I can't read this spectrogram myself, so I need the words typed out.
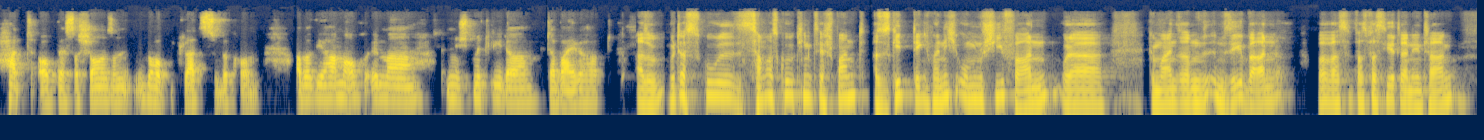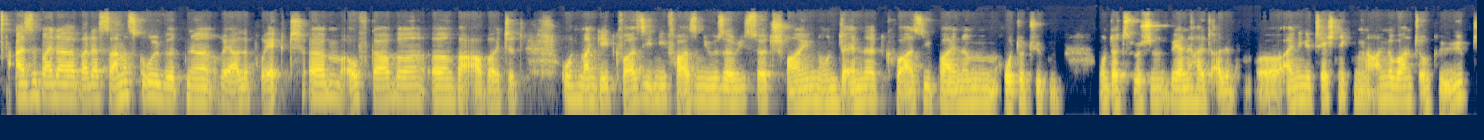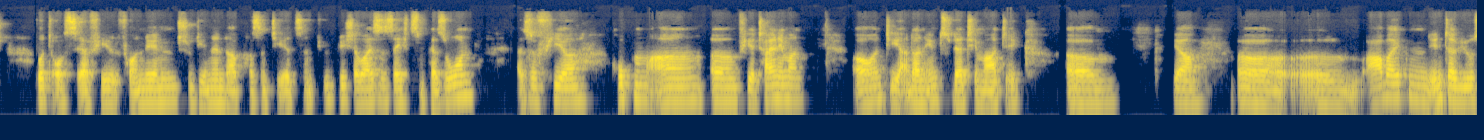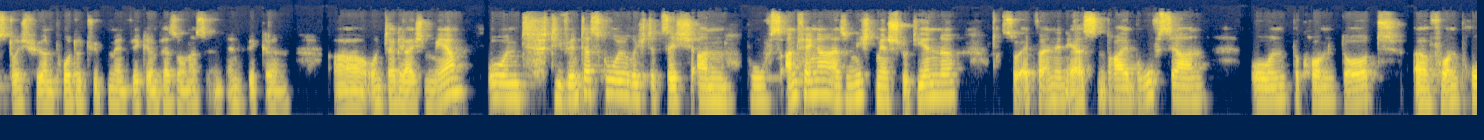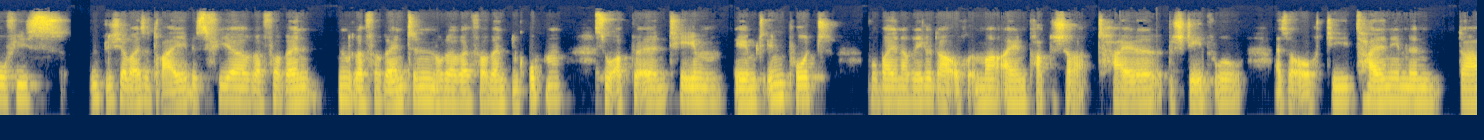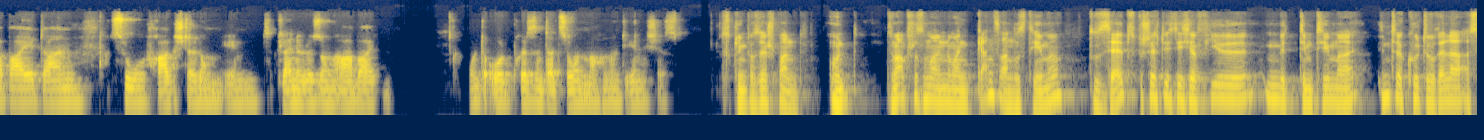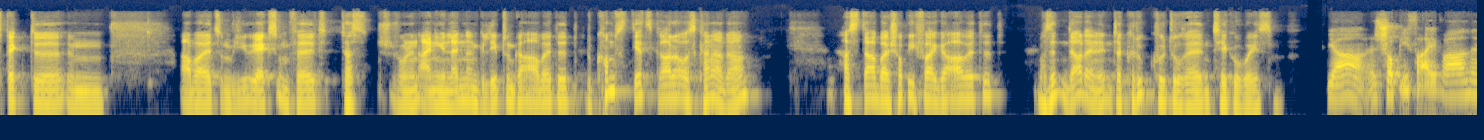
hat auch bessere Chancen, überhaupt einen Platz zu bekommen. Aber wir haben auch immer Nichtmitglieder dabei gehabt. Also Winter School, Summer School klingt sehr spannend. Also es geht, denke ich mal, nicht um Skifahren oder gemeinsam im Seebahn. Was, was passiert an den Tagen? Also bei der, bei der Summer School wird eine reale Projektaufgabe ähm, äh, bearbeitet und man geht quasi in die Phasen User Research rein und endet quasi bei einem Prototypen. Und dazwischen werden halt alle äh, einige Techniken angewandt und geübt wird auch sehr viel von den Studierenden da präsentiert. sind üblicherweise 16 Personen, also vier Gruppen, äh, äh, vier Teilnehmern und die dann eben zu der Thematik ähm, ja, äh, äh, arbeiten, Interviews durchführen, Prototypen entwickeln, Personas entwickeln äh, und dergleichen mehr. Und die Winter School richtet sich an Berufsanfänger, also nicht mehr Studierende, so etwa in den ersten drei Berufsjahren und bekommt dort äh, von Profis üblicherweise drei bis vier Referenten, Referentinnen oder Referentengruppen zu aktuellen Themen eben Input, wobei in der Regel da auch immer ein praktischer Teil besteht, wo also auch die Teilnehmenden dabei dann zu Fragestellungen eben kleine Lösungen arbeiten und Präsentationen machen und ähnliches. Das klingt doch sehr spannend. Und zum Abschluss nochmal, nochmal ein ganz anderes Thema. Du selbst beschäftigst dich ja viel mit dem Thema interkultureller Aspekte im Arbeits- und UX-Umfeld. Du hast schon in einigen Ländern gelebt und gearbeitet. Du kommst jetzt gerade aus Kanada, hast da bei Shopify gearbeitet. Was sind denn da deine interkulturellen Takeaways? Ja, Shopify war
